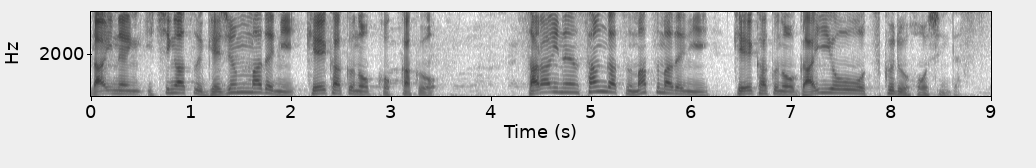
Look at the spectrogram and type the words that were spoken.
来年1月下旬までに計画の骨格を再来年3月末までに計画の概要を作る方針です。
